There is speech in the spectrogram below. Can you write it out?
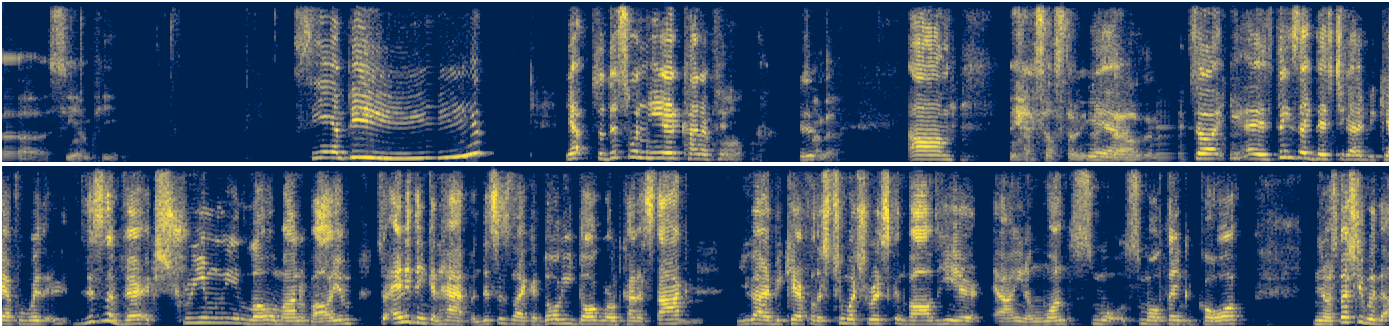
Uh, CMP. CMP. Yep. So this one here kind of Oh, is my it, bad. um Yeah, I saw 79,000. so uh, things like this you got to be careful with. This is a very extremely low amount of volume, so anything can happen. This is like a doggy dog world kind of stock. Hmm. you got to be careful. There's too much risk involved here. Uh, you know, one small small thing could go off. You know, especially with the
